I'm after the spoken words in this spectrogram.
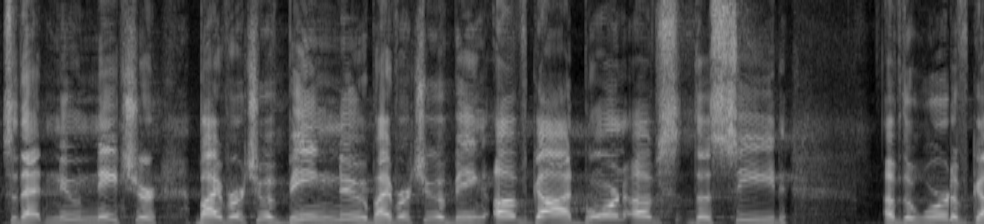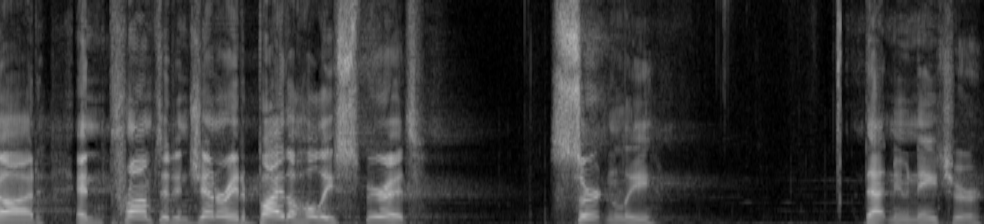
So that new nature, by virtue of being new, by virtue of being of God, born of the seed of the Word of God, and prompted and generated by the Holy Spirit, certainly that new nature,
